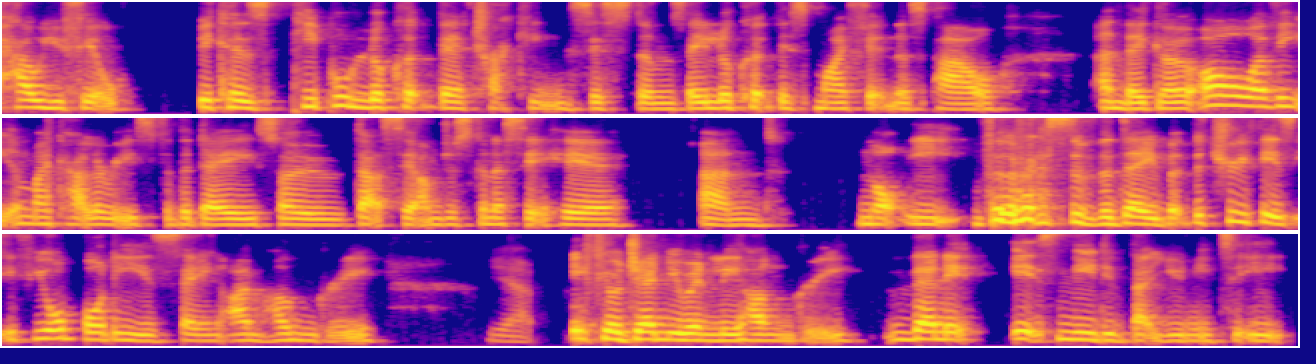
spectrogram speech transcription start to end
how you feel because people look at their tracking systems. They look at this MyFitnessPal and they go, Oh, I've eaten my calories for the day. So that's it. I'm just going to sit here and not eat for the rest of the day. But the truth is, if your body is saying, I'm hungry, yeah if you're genuinely hungry then it it's needed that you need to eat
